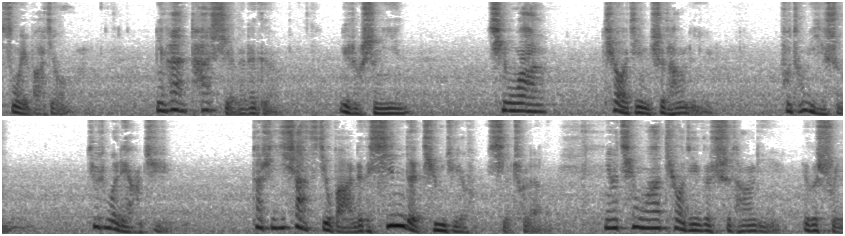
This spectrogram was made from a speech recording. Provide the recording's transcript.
松尾芭蕉，你看他写的那个那种声音，青蛙跳进池塘里，扑通一声，就这么两句，但是一下子就把那个新的听觉写出来了。你说青蛙跳进一个池塘里，那个水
